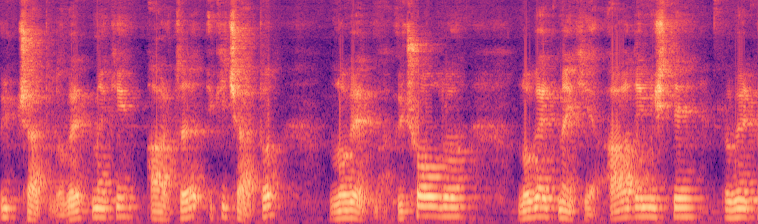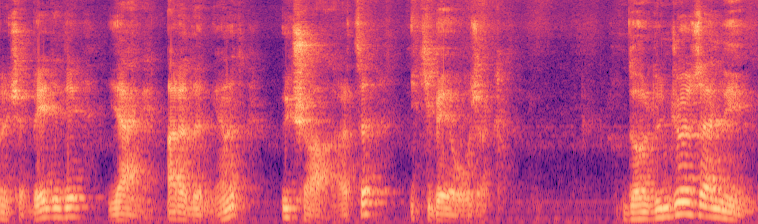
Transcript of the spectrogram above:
3 çarpı logaritma 2 artı 2 çarpı logaritma 3 oldu. Logaritma 2'ye a demişti. Logaritma 3'e b dedi. Yani aradığım yanıt 3a artı 2b olacak. Dördüncü özelliğim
